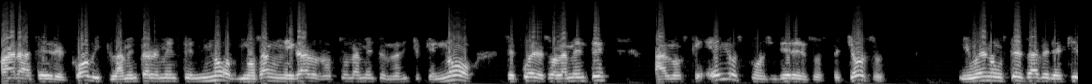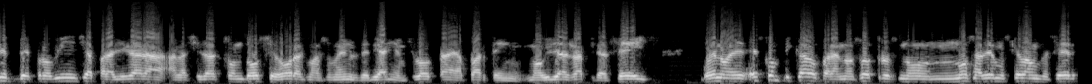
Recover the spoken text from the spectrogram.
para hacer el COVID. Lamentablemente no, nos han negado rotundamente, nos han dicho que no se puede solamente a los que ellos consideren sospechosos. Y bueno, usted sabe, de aquí de, provincia para llegar a, la ciudad son 12 horas más o menos de viaje en flota, aparte en movilidad rápida 6. Bueno, es, es complicado para nosotros, no, no sabemos qué vamos a hacer.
